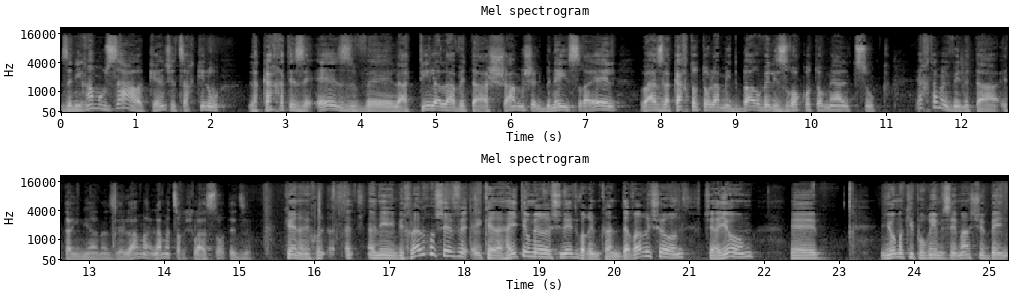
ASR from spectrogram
זה נראה מוזר, כן? שצריך כאילו לקחת איזה עז ולהטיל עליו את האשם של בני ישראל, ואז לקחת אותו למדבר ולזרוק אותו מעל צוק. איך אתה מבין את, ה, את העניין הזה? למה, למה צריך לעשות את זה? כן, אני, חושב, אני בכלל חושב, כן, הייתי אומר שני דברים כאן. דבר ראשון, שהיום, אה, יום הכיפורים זה משהו בין,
